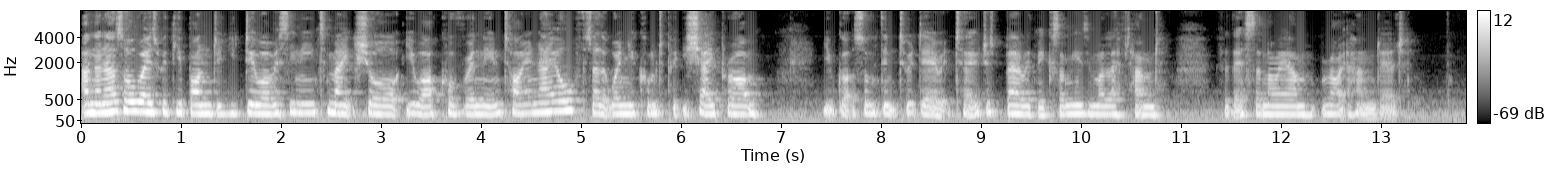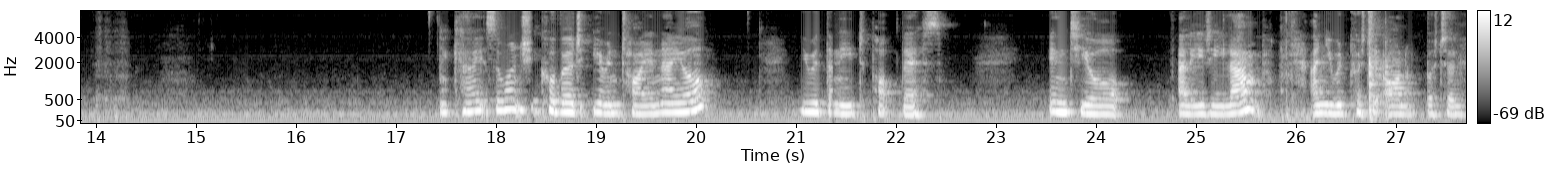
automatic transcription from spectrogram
And then as always with your bonder, you do obviously need to make sure you are covering the entire nail so that when you come to put your shaper on, you've got something to adhere it to. Just bear with me because I'm using my left hand for this and I am right-handed. Okay, so once you've covered your entire nail, you would then need to pop this into your LED lamp and you would put it on button.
